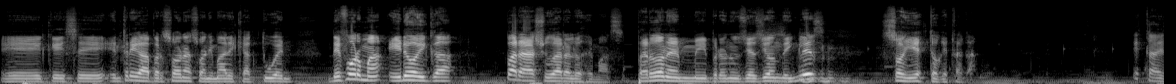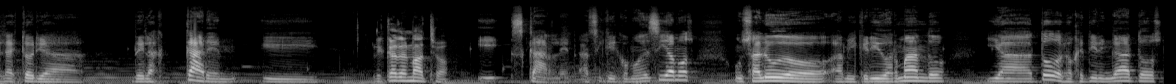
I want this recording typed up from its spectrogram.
eh, que se entrega a personas o animales que actúen de forma heroica para ayudar a los demás. Perdonen mi pronunciación de inglés, soy esto que está acá. Esta es la historia de las Karen y Y Karen Macho. y Scarlett. Así que como decíamos, un saludo a mi querido Armando y a todos los que tienen gatos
